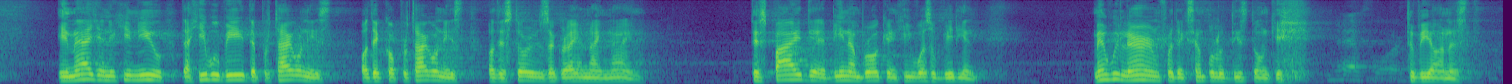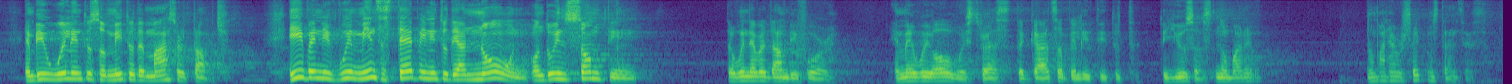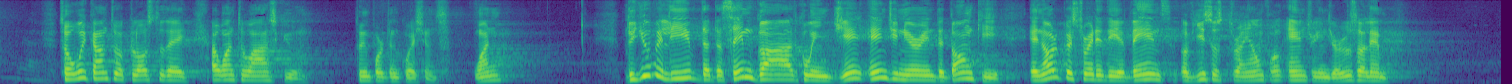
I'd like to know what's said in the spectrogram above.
Imagine if he knew that he would be the protagonist or the co protagonist of the story of Zechariah 9 9. Despite the being unbroken, he was obedient. May we learn from the example of this donkey, to be honest, and be willing to submit to the master touch. Even if it means stepping into the unknown on doing something that we never done before. And may we always trust the God's ability to, to use us no matter, no matter our circumstances. So we come to a close today. I want to ask you two important questions. One, do you believe that the same God who engineered the donkey and orchestrated the events of Jesus' triumphal entry in Jerusalem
